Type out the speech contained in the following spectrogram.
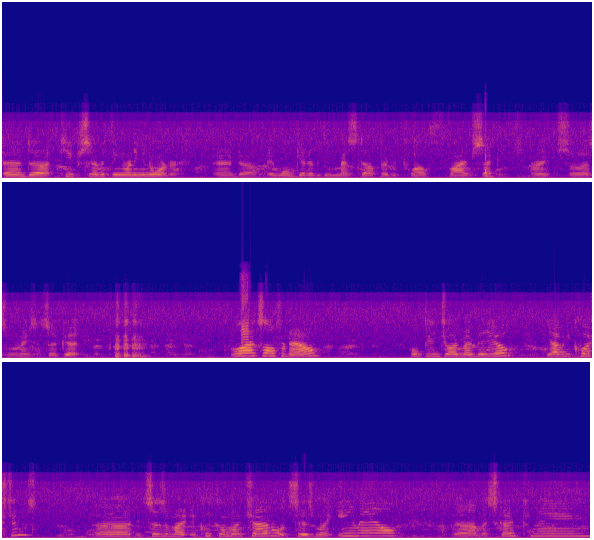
And uh, keeps everything running in order and uh, it won't get everything messed up every 12 5 seconds alright so that's what makes it so good. Well that's all for now. Hope you enjoyed my video. You have any questions? Uh, it says my click on my channel it says my email uh, my Skype name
